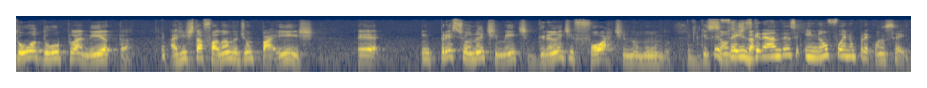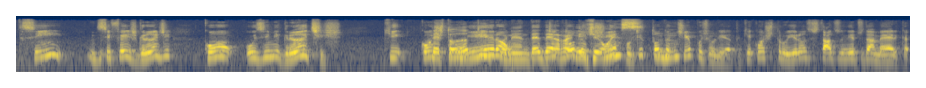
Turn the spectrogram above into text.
todo o planeta. A gente está falando de um país é, impressionantemente grande e forte no mundo. Que Se são os fez Esta- grandes e não foi no preconceito. Sim, se fez grande com os imigrantes que construíram todo tipo, né? Desde de todo religiões. tipo, de todo Uhum. tipo, Julieta, que construíram os Estados Unidos da América.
